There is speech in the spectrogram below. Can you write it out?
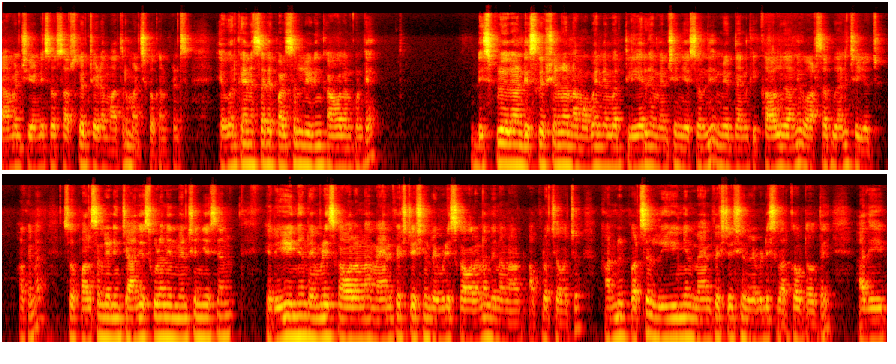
కామెంట్ చేయండి. సో సబ్స్క్రైబ్ చేయడం మాత్రం మర్చిపోకండి ఫ్రెండ్స్ ఎవరికైనా సరే పర్సనల్ రీడింగ్ కావాలనుకుంటే డిస్ప్లేలో అండ్ డిస్క్రిప్షన్లో నా మొబైల్ నెంబర్ క్లియర్గా మెన్షన్ చేస్తుంది. మీరు దానికి కాల్ కానీ వాట్సాప్ కానీ చేయొచ్చు. ఓకేనా? సో పర్సనల్ రీడింగ్ ఛార్జెస్ కూడా నేను మెన్షన్ చేశాను. రీయూనియన్ రెమెడీస్ కావాలన్నా మేనిఫెస్టేషన్ రెమెడీస్ కావాలన్నా మీరు నన్ను అప్రోచ్ అవ్వచ్చు. Hundred percent reunion manifestation remedies work out అవుతాయి. అది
